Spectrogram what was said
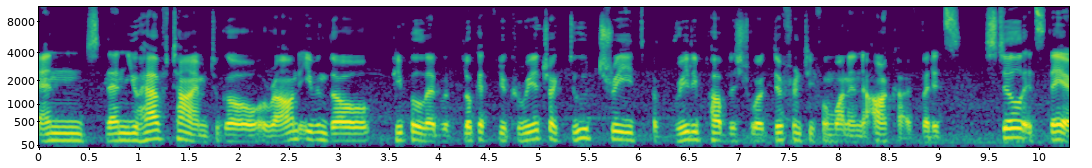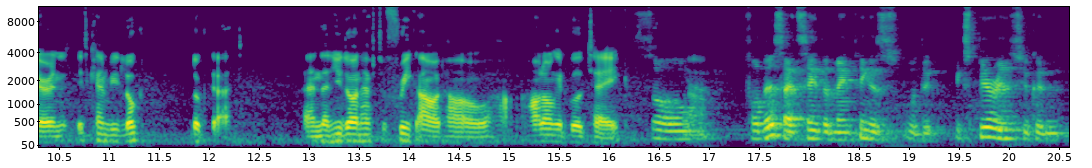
And then you have time to go around, even though people that would look at your career track do treat a really published work differently from one in the arXiv but it's still it's there and it can be looked looked at. And then you don't have to freak out how how long it will take. So for this, I'd say the main thing is with the experience, you can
